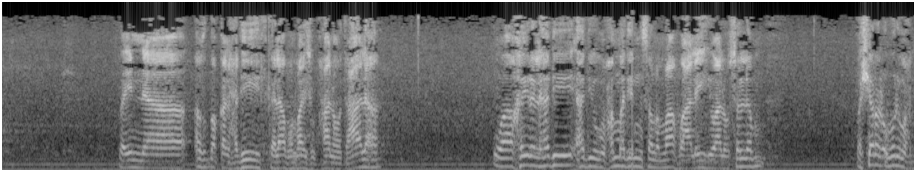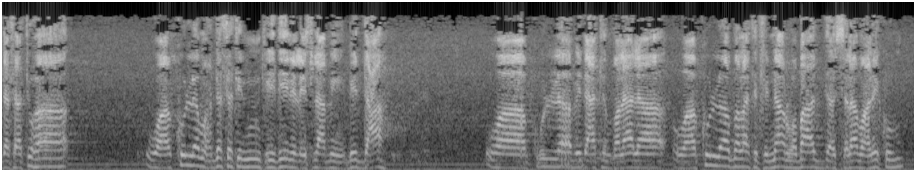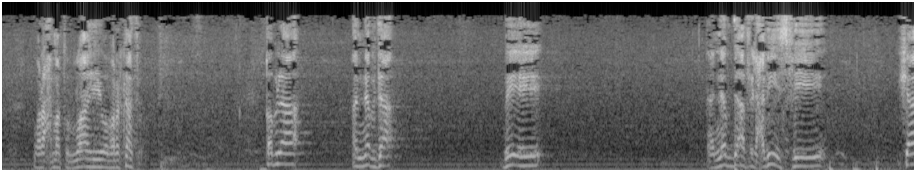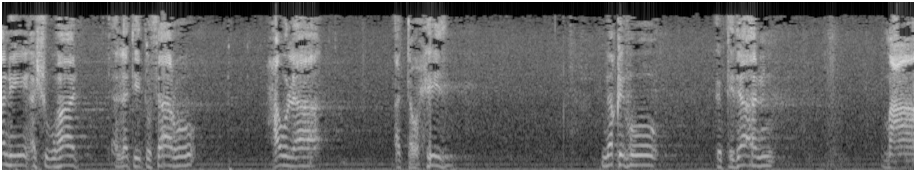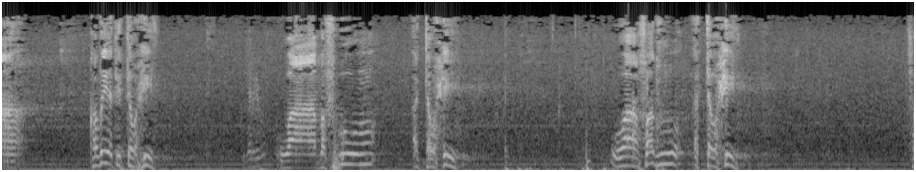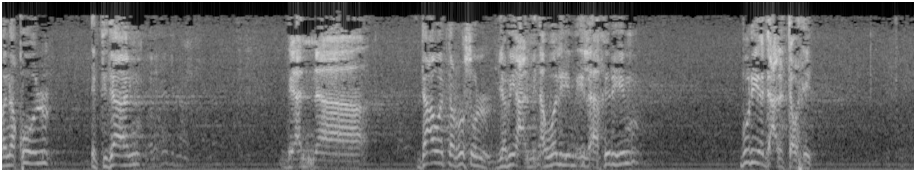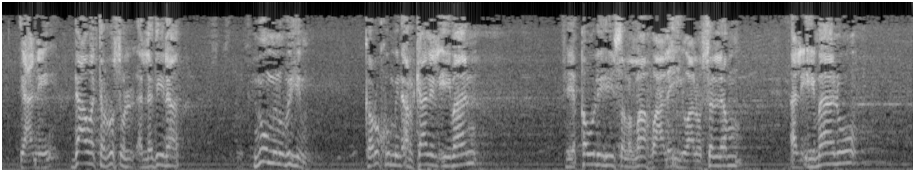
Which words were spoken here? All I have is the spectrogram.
فإن أصدق الحديث كلام الله سبحانه وتعالى. وخير الهدي هدي محمد صلى الله عليه وآله وسلم وشر الأمور محدثاتها وكل محدثة في دين الإسلام بدعة وكل بدعة ضلالة وكل ضلالة في النار. وبعد السلام عليكم ورحمة الله وبركاته. قبل أن نبدأ ب أن نبدأ في الحديث في شأن الشبهات التي تثار حول التوحيد. نقف ابتداء مع قضية التوحيد ومفهوم التوحيد وفضل التوحيد. فنقول ابتداء بأن دعوة الرسل جميعا من أولهم إلى آخرهم بنيت على التوحيد. يعني دعوة الرسل الذين نؤمن بهم كركن من أركان الإيمان في قوله صلى الله عليه وآله وسلم الإيمان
